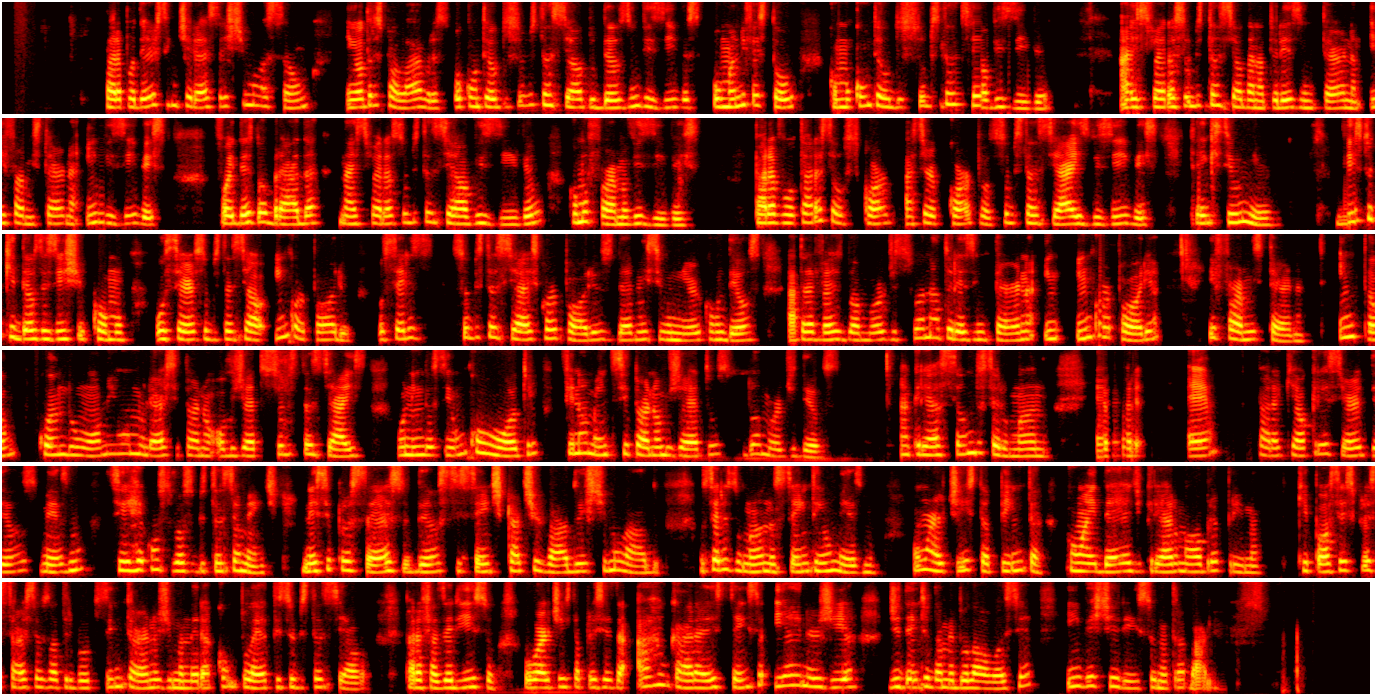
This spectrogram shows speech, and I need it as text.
para poder sentir essa estimulação, em outras palavras, o conteúdo substancial do Deus invisível o manifestou como conteúdo substancial visível. A esfera substancial da natureza interna e forma externa invisíveis foi desdobrada na esfera substancial visível como forma visíveis. Para voltar a, seus corpos, a ser corpos substanciais visíveis, tem que se unir. Visto que Deus existe como o ser substancial incorpóreo, os seres substanciais corpóreos devem se unir com Deus através do amor de sua natureza interna, incorpórea e forma externa. Então, quando um homem e uma mulher se tornam objetos substanciais, unindo-se um com o outro, finalmente se tornam objetos do amor de Deus. A criação do ser humano é para, é para que, ao crescer, Deus mesmo se reconstrua substancialmente. Nesse processo, Deus se sente cativado e estimulado. Os seres humanos sentem o mesmo. Um artista pinta com a ideia de criar uma obra-prima que possa expressar seus atributos internos de maneira completa e substancial. Para fazer isso, o artista precisa arrancar a essência e a energia de dentro da medula óssea e investir isso no trabalho.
